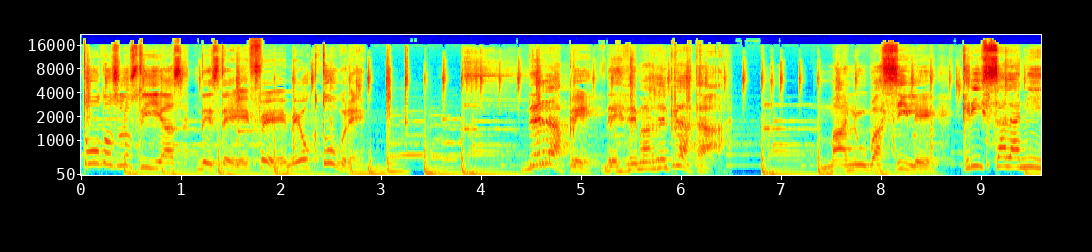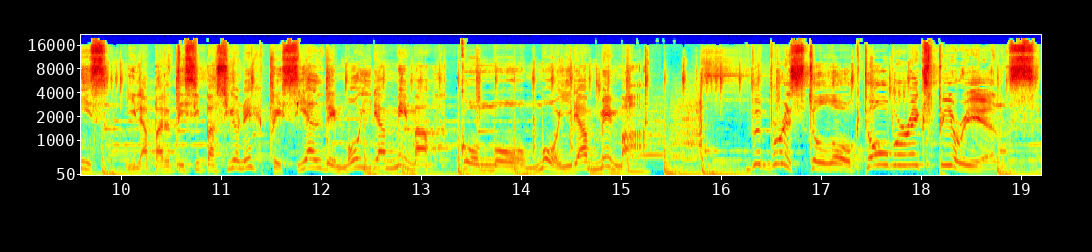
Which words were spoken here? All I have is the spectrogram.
todos los días desde FM Octubre. Derrape desde Mar del Plata. Manu Basile, Cris Alanís y la participación especial de Moira Mema como Moira Mema. The Bristol October Experience.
